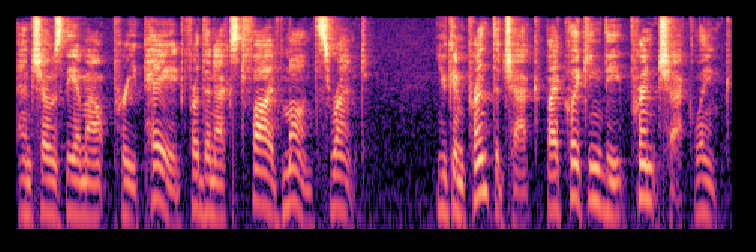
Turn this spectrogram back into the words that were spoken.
and shows the amount prepaid for the next five months' rent. You can print the check by clicking the Print Check link.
